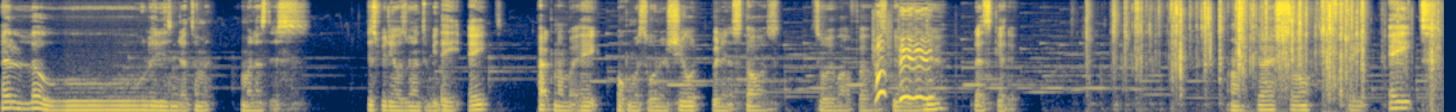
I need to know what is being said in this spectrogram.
Hello, ladies and gentlemen. What is this? This video is going to be day 8, pack number 8, Pokemon Sword and Shield, Brilliant Stars. So without further ado, let's get it. Alright guys, so day 8.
